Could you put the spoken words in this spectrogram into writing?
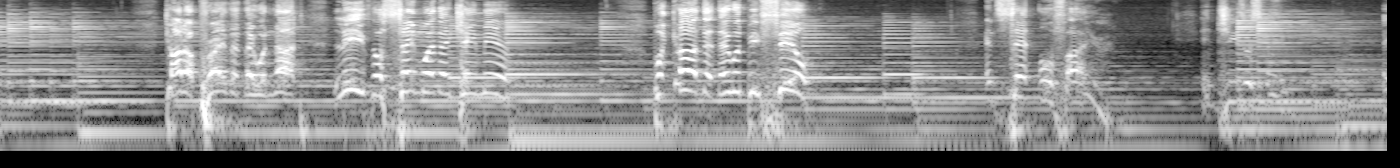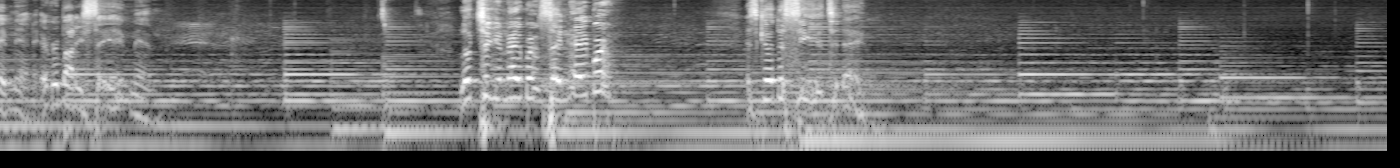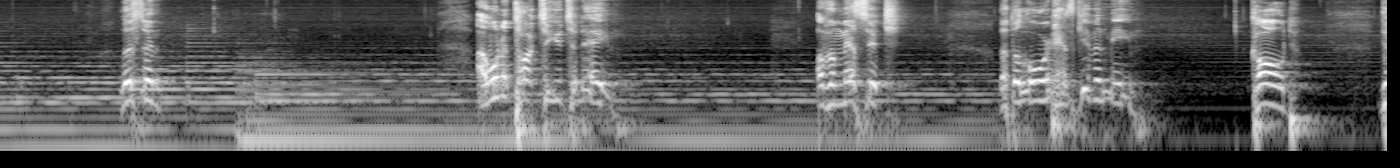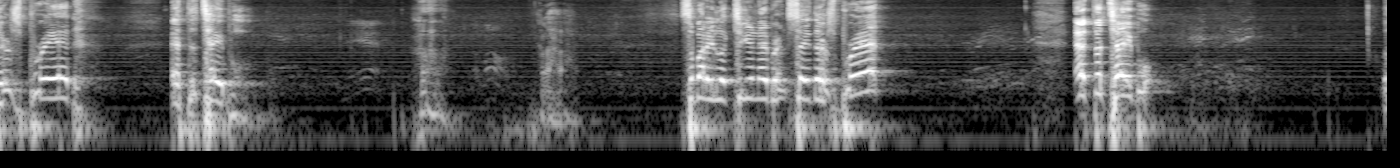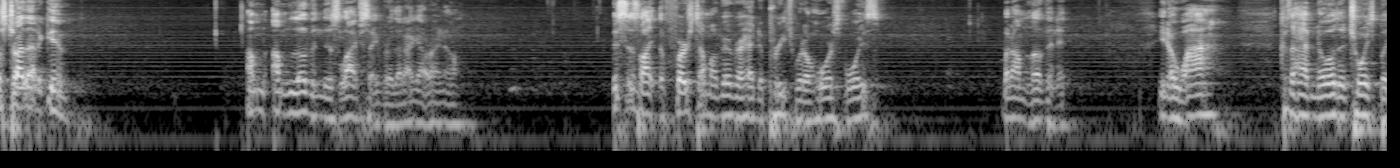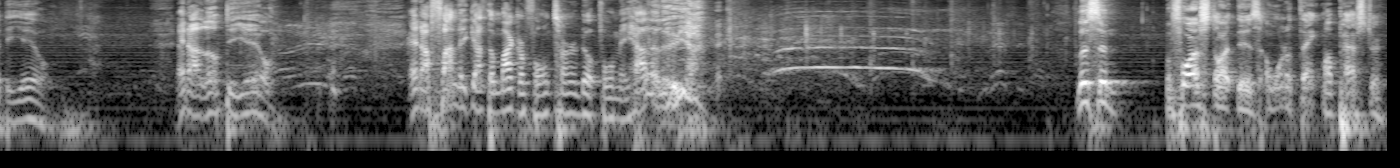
God, I pray that they would not leave the same way they came in, but God, that they would be filled and set on fire. In Jesus' name, amen. Everybody say amen. Look to your neighbor and say, Neighbor, it's good to see you today. Listen, I want to talk to you today of a message that the Lord has given me called There's Bread at the Table. Somebody look to your neighbor and say, There's bread at the table. Let's try that again. I'm, I'm loving this lifesaver that I got right now. This is like the first time I've ever had to preach with a hoarse voice, but I'm loving it. You know why? Because I have no other choice but to yell. And I love to yell. And I finally got the microphone turned up for me. Hallelujah. Listen, before I start this, I want to thank my pastor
